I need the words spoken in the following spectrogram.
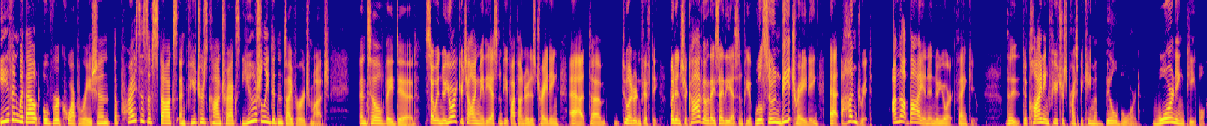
Even without overt cooperation, the prices of stocks and futures contracts usually didn't diverge much until they did. So in New York, you're telling me the S&P 500 is trading at um, 250, but in Chicago, they say the S&P will soon be trading at 100. I'm not buying in New York, thank you. The declining futures price became a billboard warning people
